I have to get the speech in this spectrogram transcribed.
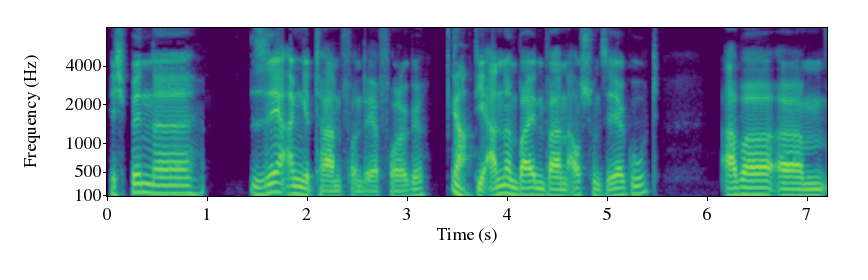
Ich bin äh, sehr angetan von der Folge. Ja. Die anderen beiden waren auch schon sehr gut. Aber ähm,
